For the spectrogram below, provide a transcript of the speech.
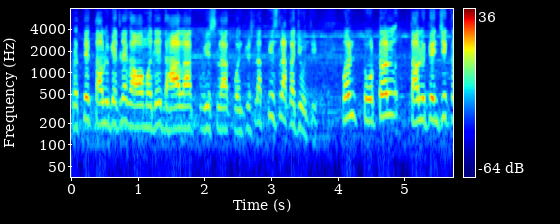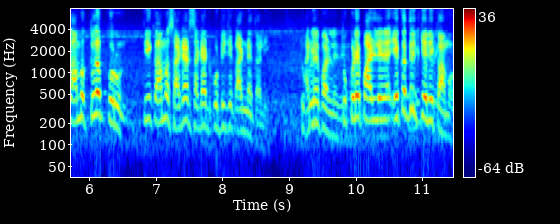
प्रत्येक तालुक्यातल्या गावामध्ये दहा लाख वीस लाख पंचवीस लाख तीस लाखाची होती पण टोटल तालुक्यांची कामं क्लब करून ती कामं साडेआठ साडेआठ कोटीची काढण्यात आली तुकडे पाडले. तुकडे पाडले नाही, एकत्रित केली कामं.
